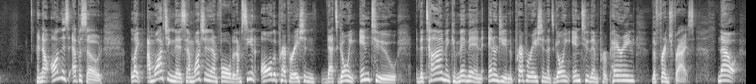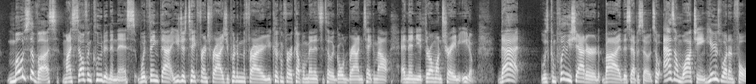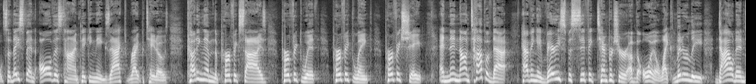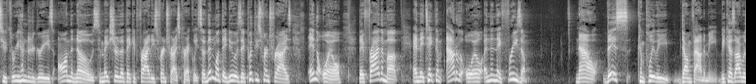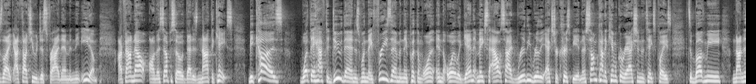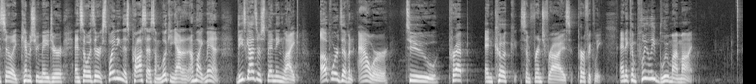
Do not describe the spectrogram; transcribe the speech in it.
And now on this episode, like I'm watching this, I'm watching it unfold, and I'm seeing all the preparation that's going into the time and commitment and energy and the preparation that's going into them preparing the French fries. Now, most of us, myself included in this, would think that you just take French fries, you put them in the fryer, you cook them for a couple minutes until they're golden brown, you take them out, and then you throw them on a tray and eat them. That was completely shattered by this episode. So as I'm watching, here's what unfolds. So they spend all this time picking the exact right potatoes, cutting them the perfect size, perfect width, perfect length, perfect shape, and then on top of that, having a very specific temperature of the oil, like literally dialed into 300 degrees on the nose to make sure that they could fry these french fries correctly. So then what they do is they put these french fries in the oil, they fry them up, and they take them out of the oil and then they freeze them. Now, this completely dumbfounded me because I was like, I thought you would just fry them and then eat them. I found out on this episode that is not the case because what they have to do then is when they freeze them and they put them in the oil again, it makes the outside really, really extra crispy. And there's some kind of chemical reaction that takes place. It's above me. I'm not necessarily a chemistry major. And so as they're explaining this process, I'm looking at it and I'm like, man, these guys are spending like upwards of an hour to prep and cook some french fries perfectly. And it completely blew my mind.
